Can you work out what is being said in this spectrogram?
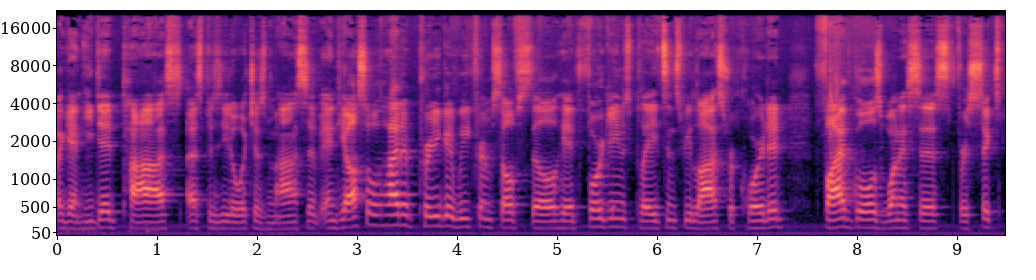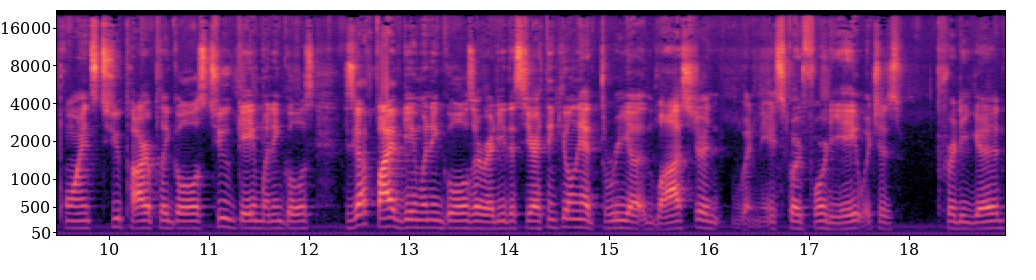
again he did pass Esposito, which is massive, and he also had a pretty good week for himself. Still, he had four games played since we last recorded, five goals, one assist for six points, two power play goals, two game winning goals. He's got five game winning goals already this year. I think he only had three uh, last year when he scored forty eight, which is pretty good.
